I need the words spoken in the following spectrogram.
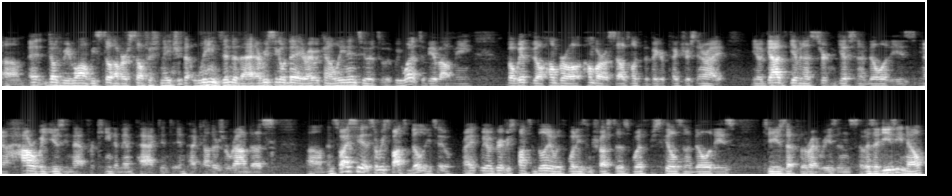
Um, and don't get me wrong, we still have our selfish nature that leans into that every single day, right? We kind of lean into it. We want it to be about me, but we have to be able to humble, humble ourselves, and look at the bigger picture, saying, all right, you know, God's given us certain gifts and abilities. You know, how are we using that for kingdom impact and to impact others around us? Um, and so I see it as a responsibility too, right? We have a great responsibility with what He's entrusted us with for skills and abilities to use that for the right reasons. So is it easy? No.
